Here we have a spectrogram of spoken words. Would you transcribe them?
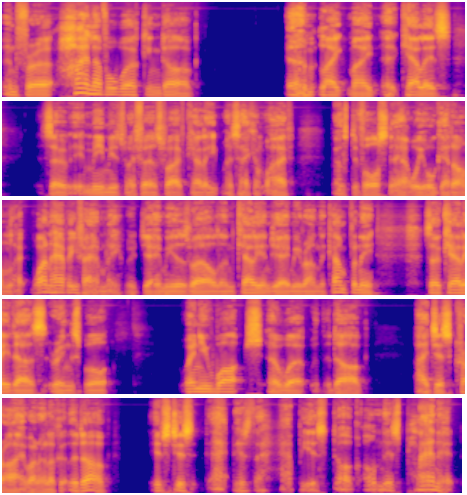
And for a high level working dog, um, like my uh, Kelly's, so Mimi is my first wife, Kelly, my second wife, both divorced now. We all get on like one happy family with Jamie as well. And Kelly and Jamie run the company. So Kelly does ring sport. When you watch her work with the dog, I just cry when I look at the dog. It's just that is the happiest dog on this planet,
